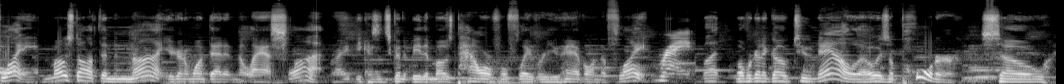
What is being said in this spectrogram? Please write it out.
flight, most often than not, you're going to want that in the last slot, right? Because it's going to be the most powerful flavor you have on the flight. Right. But what we're going to go to now, though, is a porter. So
